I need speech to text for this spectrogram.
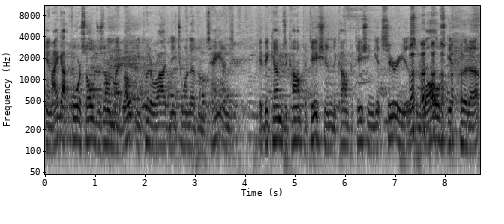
and I got four soldiers on my boat, and you put a rod in each one of them's hands, it becomes a competition. The competition gets serious, and walls get put up,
